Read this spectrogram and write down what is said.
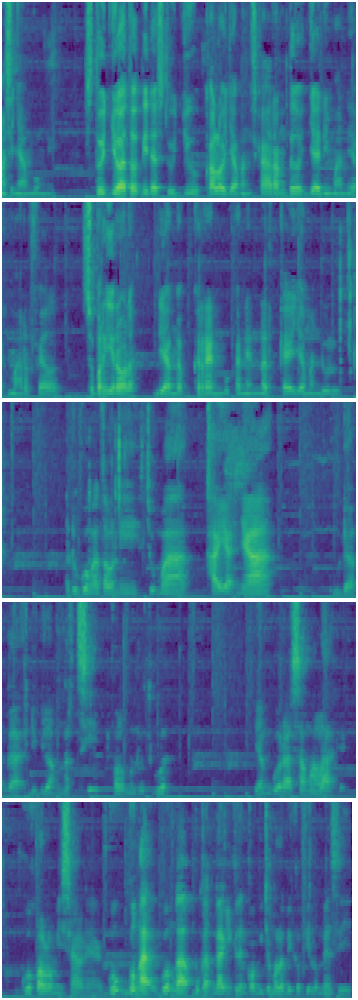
masih nyambung nih. Setuju atau tidak setuju kalau zaman sekarang tuh jadi maniak Marvel superhero lah. Dianggap keren bukannya nerd kayak zaman dulu. Aduh gue nggak tahu nih. Cuma kayaknya Udah nggak dibilang nerd sih Kalau menurut gue Yang gue rasa malah Gue kalau misalnya Gue gue nggak gue nggak bukan nggak ngikutin komik Cuma lebih ke filmnya sih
